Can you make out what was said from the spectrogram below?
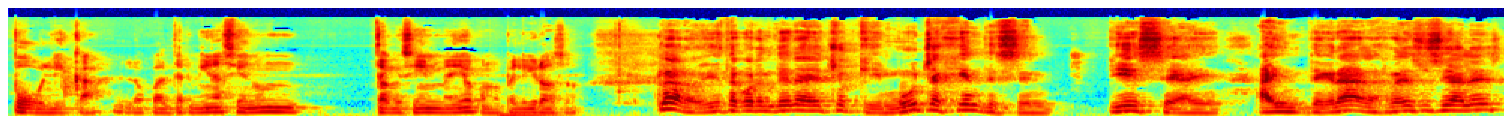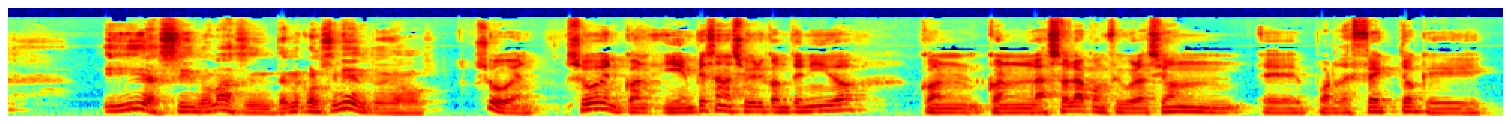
pública, lo cual termina siendo un toquecín medio como peligroso. Claro, y esta cuarentena ha hecho que mucha gente se empiece a, a integrar a las redes sociales y así nomás, sin tener conocimiento, digamos. Suben, suben con, y empiezan a subir contenido con, con la sola configuración eh, por defecto que,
